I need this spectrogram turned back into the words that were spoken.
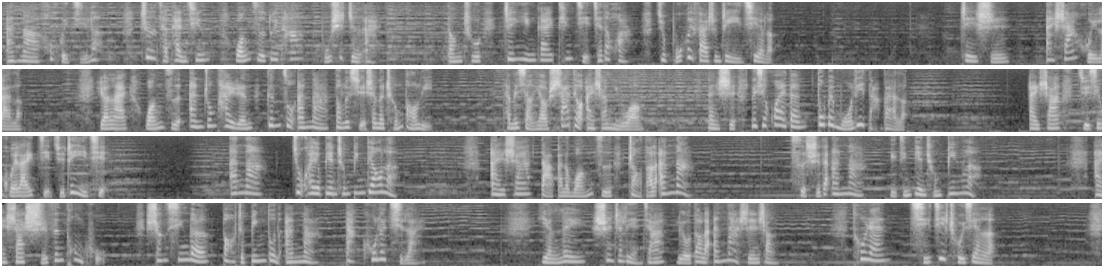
安娜后悔极了，这才看清王子对她。不是真爱，当初真应该听姐姐的话，就不会发生这一切了。这时，艾莎回来了。原来王子暗中派人跟踪安娜到了雪山的城堡里，他们想要杀掉艾莎女王，但是那些坏蛋都被魔力打败了。艾莎决心回来解决这一切。安娜。就快要变成冰雕了。艾莎打败了王子，找到了安娜。此时的安娜已经变成冰了。艾莎十分痛苦，伤心的抱着冰冻的安娜，大哭了起来。眼泪顺着脸颊流到了安娜身上。突然，奇迹出现了。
